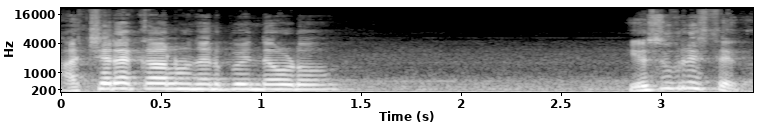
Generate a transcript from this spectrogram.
అచిరకాలం చనిపోయింది ఎవడు యేసుక్రీస్తేగా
